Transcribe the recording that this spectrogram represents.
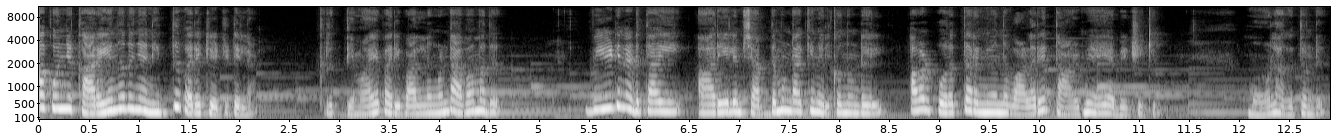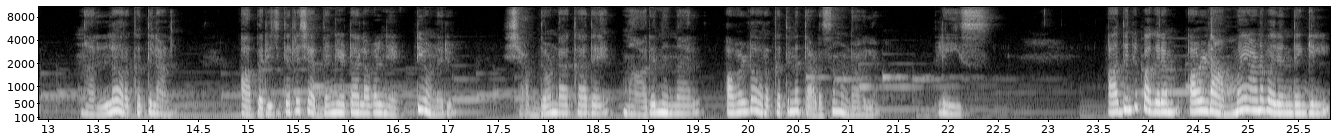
ആ കുഞ്ഞ് കരയുന്നത് ഞാൻ ഇതുവരെ കേട്ടിട്ടില്ല. കൃത്യമായ പരിപാലനം കൊണ്ടാവാം അത്. വീടിനടുത്തായി ആരെങ്കിലും ശബ്ദമുണ്ടാക്കി നിൽക്കുന്നുണ്ടെങ്കിൽ അവൾ പുറത്തിറങ്ങുമെന്ന് വളരെ താഴ്മയായി അപേക്ഷിക്കും. മോൾ അകത്തുണ്ട്. നല്ല ഉറക്കത്തിലാണ്. അപരിചിതരുടെ ശബ്ദം കേട്ടാൽ അവൾ ഞെട്ടി ഉണരും. ശബ്ദം ഉണ്ടാക്കാതെ മാറി നിന്നാൽ അവളുടെ ഉറക്കത്തിന് തടസ്സമുണ്ടാവില്ല. പ്ലീസ്. അതിനു പകരം അവളുടെ അമ്മയാണ് വരുന്നതെങ്കിൽ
